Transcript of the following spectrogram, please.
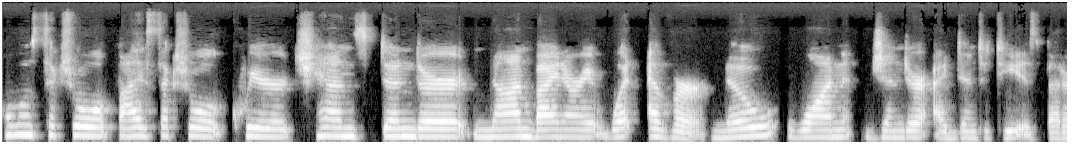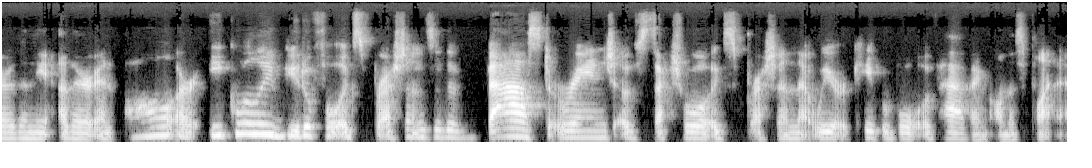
homosexual, bisexual, queer, transgender, non binary, whatever, no one gender identity is better than the other, and all are equally beautiful expressions of the vast range of sexual expression that we are capable of having on this planet.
